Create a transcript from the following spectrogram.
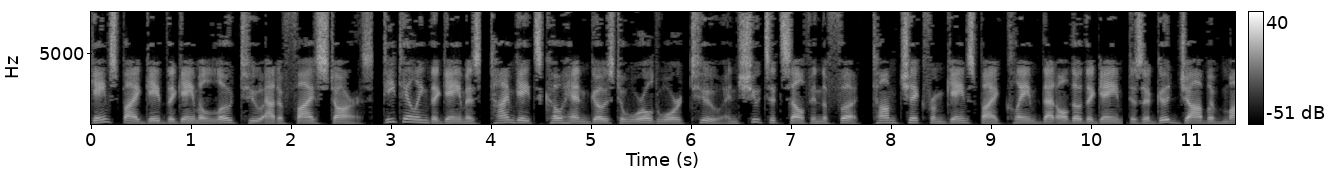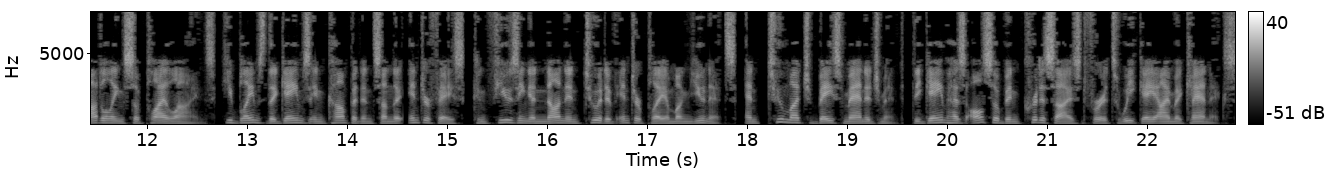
GameSpy gave the game a low 2 out of 5 stars, detailing the game as Timegate's Kohan goes to World War II and shoots itself in the foot. Tom Chick from GameSpy claimed that although the game does a good job of modeling supply lines, he blames the game's incompetence on the interface, confusing and non-intuitive interplay among units, and too much base management. The game has also been criticized for its weak AI mechanics.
